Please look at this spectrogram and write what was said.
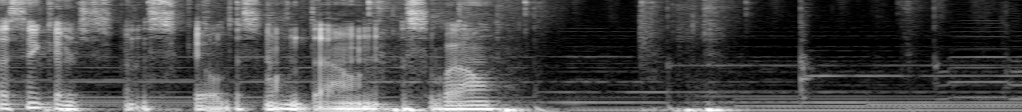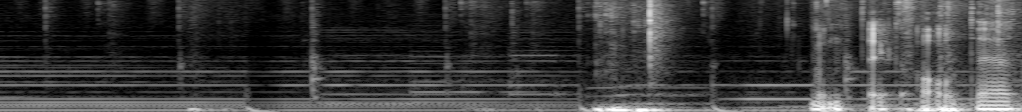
I think I'm just gonna scale this one down as well. I'm gonna take all that.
